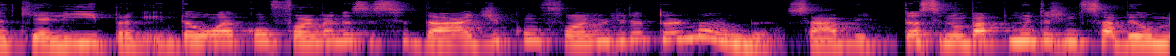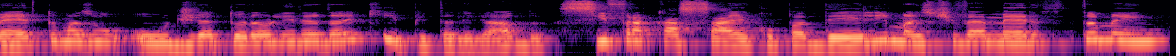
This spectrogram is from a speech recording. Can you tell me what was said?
aqui e ali, pra... então é conforme a necessidade, conforme o diretor manda, sabe? Então assim, não dá pra muita gente saber o mérito, mas o, o diretor é o líder da equipe, tá ligado? Se fracassar é culpa dele, mas tiver mérito também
